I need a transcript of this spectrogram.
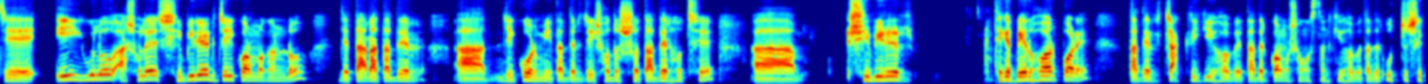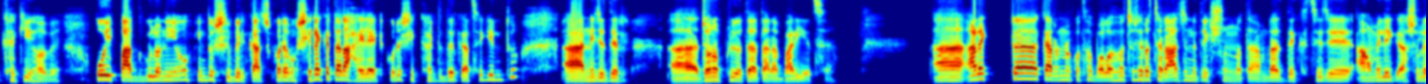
যে এইগুলো আসলে শিবিরের যেই কর্মকাণ্ড যে তারা তাদের যে কর্মী, তাদের যেই সদস্য তাদের হচ্ছে শিবিরের থেকে বের হওয়ার পরে তাদের চাকরি কি হবে, তাদের কর্মসংস্থান কি হবে, তাদের উচ্চশিক্ষা কি হবে, ওই পাথগুলো নিয়েও কিন্তু শিবির কাজ করে এবং সেটাকে তারা হাইলাইট করে শিক্ষার্থীদের কাছে কিন্তু নিজেদের জনপ্রিয়তা তারা বাড়িয়েছে। আরেকটা কারণের কথা বলা হচ্ছে সেটা হচ্ছে রাজনৈতিক শূন্যতা। আমরা দেখছি যে আওয়ামী লীগ আসলে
